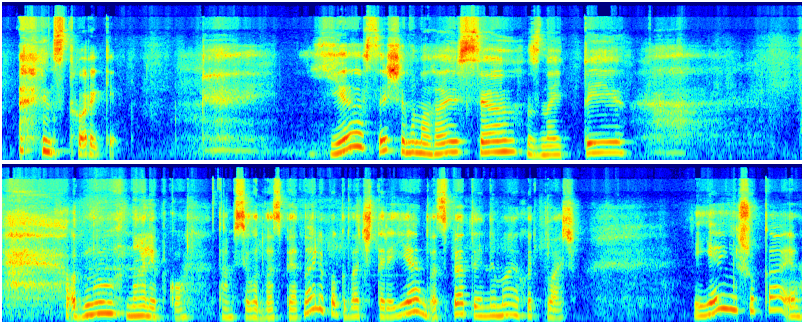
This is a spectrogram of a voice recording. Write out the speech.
історики. Я все ще намагаюся знайти одну наліпку. Там всього 25 наліпок, 24 є, 25 немає, хоч плач. І я її шукаю.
